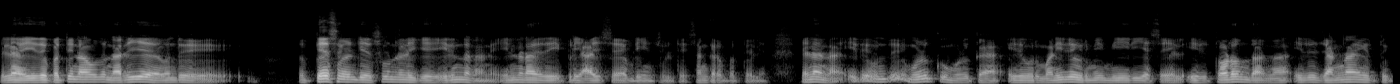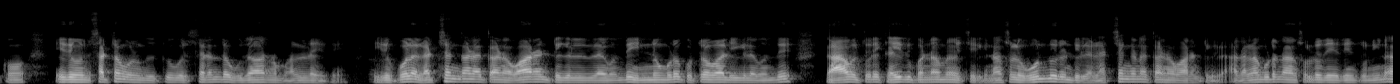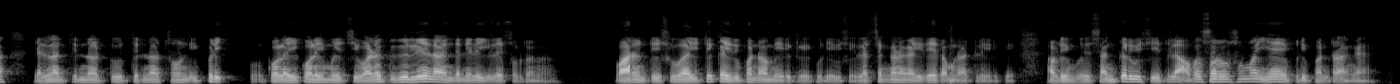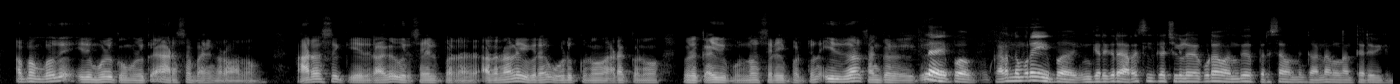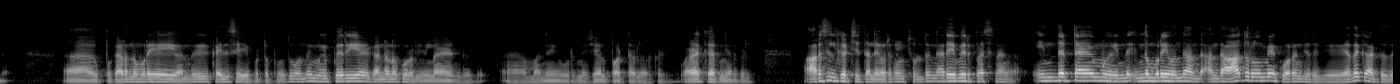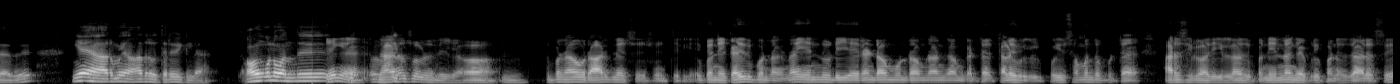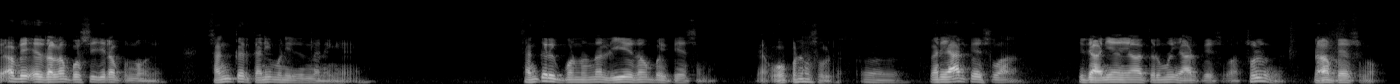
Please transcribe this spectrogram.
இல்லை இதை பற்றி நான் வந்து நிறைய வந்து பேச வேண்டிய சூழ்நிலைக்கு இருந்தேன் நான். என்னடா இது இப்படி ஆயிடுச்சு? அப்படின்னு சொல்லிட்டு சங்கரை பொறுத்தவரையும் என்னன்னா இது வந்து முழுக்க முழுக்க இது ஒரு மனித உரிமை மீறிய செயல். இது தொடர்ந்தான்னா இது ஜனநாயகத்துக்கும் இது வந்து சட்டம் ஒழுங்குக்கு ஒரு சிறந்த உதாரணம் அல்ல இது. இது போல் லட்சக்கணக்கான வாரண்ட்டுகளில் வந்து இன்னும் கூட குற்றவாளிகளை வந்து காவல்துறை கைது பண்ணாமல் வச்சுருக்கு. நான் சொல்ல ஒன்று ரெண்டு இல்லை லட்சக்கணக்கான வாரண்ட்டுகள். அதெல்லாம் கூட நான் சொல்கிறது எதுன்னு சொன்னீங்கன்னா எல்லாம் திருநாட்டு திருநாட்சோன் இப்படி கொலை கொலை முயற்சி வழக்குகளிலே நான் இந்த நிலைகளை சொல்கிறேன் நான். வாரண்ட் இஷ்யூ ஆகிட்டு கைது பண்ணாமல் இருக்கக்கூடிய விஷயம். லட்சக்கணக்காக இதே தமிழ்நாட்டில் இருக்குது அப்படிங்கும்போது சங்கர் விஷயத்தில் அவசர அவசரமாக ஏன் இப்படி பண்ணுறாங்க அப்போம்போது இது முழுக்க முழுக்க அரச பயங்கரவாதம். அரசுக்கு எதிராக இவர் செயல்படுறாரு. அதனால் இவரை ஒடுக்கணும் அடக்கணும் இவரை கைது பண்ணணும் சிறைப்படுத்தணும். இதுதான் சங்கர் இல்லை இப்போ கடந்த முறை இப்போ இங்கே இருக்கிற அரசியல் கட்சிகளே கூட வந்து பெருசாக வந்து கண்டனம்லாம் தெரிவிக்கல. இப்போ கடந்த முறை வந்து கைது செய்யப்பட்ட போது வந்து மிகப்பெரிய கண்டன குரல்கள்லாம் எழுந்தது. மனித உரிமை செயல்பாட்டாளர்கள் வழக்கறிஞர்கள் அரசியல் கட்சி தலைவர்கள்னு சொல்லிட்டு நிறைய பேர் பேசுனாங்க. இந்த டைம் இந்த இந்த முறை வந்து அந்த அந்த ஆதரவுமே குறைஞ்சிருக்கு. எதை காட்டுது அது? ஏன் யாருமே ஆதரவு தெரிவிக்கல? அவங்களும் வந்து ஏங்க நான் என்ன சொல்கிறேன் இல்லையா. இப்போ நான் ஒரு ஆர்கனைசேஷன் வச்சுருக்கேன் இப்போ என்னை கைது பண்ணுறாங்கன்னா என்னுடைய இரண்டாம் மூன்றாம் நான்காம் கட்ட தலைவர்கள் போய் சம்மந்தப்பட்ட அரசியல்வாதிகள்லாம் இது பண்ணி என்னங்க இப்படி பண்ணுது அரசு? அப்படி இதெல்லாம் ப்ரொசீஜராக பண்ணுவாங்க. சங்கர் தனி மனிதன் தானேங்க. சங்கருக்கு பண்ணணும்னா லியோ தான் போய் பேசணும். ஓப்பனாக சொல்கிறேன். வேறு யார் பேசுவா? இது அநியாயம் அக்கிரமம் யார் பேசுவா? சொல்லுங்கள் நான் பேசணும்.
